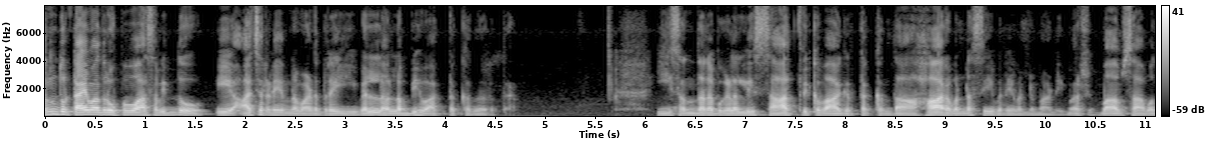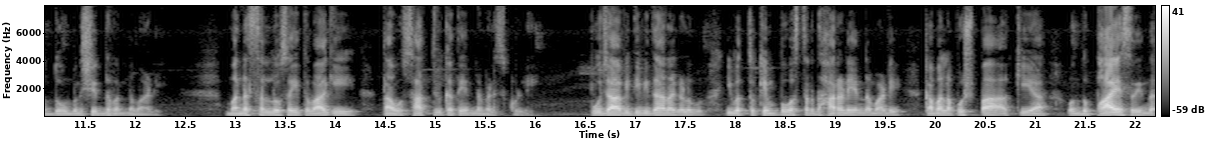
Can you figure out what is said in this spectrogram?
ಒಂದು ಟೈಮ್ ಆದರೂ ಉಪವಾಸವಿದ್ದು ಈ ಆಚರಣೆಯನ್ನು ಮಾಡಿದ್ರೆ ಇವೆಲ್ಲ ಲಭ್ಯವಾಗ್ತಕ್ಕಂಥ ಇರುತ್ತೆ. ಈ ಸಂದರ್ಭಗಳಲ್ಲಿ ಸಾತ್ವಿಕವಾಗಿರ್ತಕ್ಕಂಥ ಆಹಾರವನ್ನು ಸೇವನೆಯನ್ನು ಮಾಡಿ, ಮಾಂಸ ಮದ್ದು ನಿಷಿದ್ಧವನ್ನು ಮಾಡಿ, ಮನಸ್ಸಲ್ಲೂ ಸಹಿತವಾಗಿ ತಾವು ಸಾತ್ವಿಕತೆಯನ್ನು ಬೆಳೆಸ್ಕೊಳ್ಳಿ. ಪೂಜಾ ವಿಧಿವಿಧಾನಗಳು ಇವತ್ತು ಕೆಂಪು ವಸ್ತ್ರ ಧಾರಣೆಯನ್ನು ಮಾಡಿ ಕಮಲ ಪುಷ್ಪ ಅಕ್ಕಿಯ ಒಂದು ಪಾಯಸದಿಂದ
